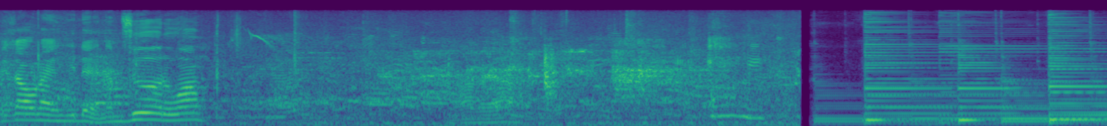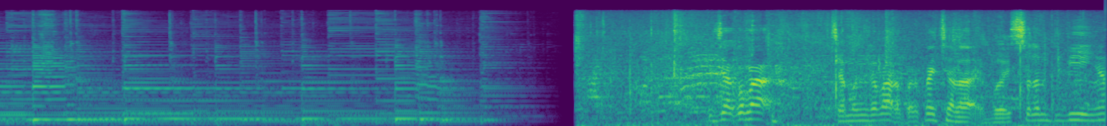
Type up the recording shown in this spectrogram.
Cái rau này thì để làm dưa đúng không? À đấy à? Xin chào các bạn, chào mừng các bạn đã quay trở lại với Salon TV nhé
